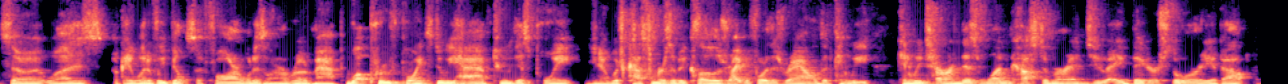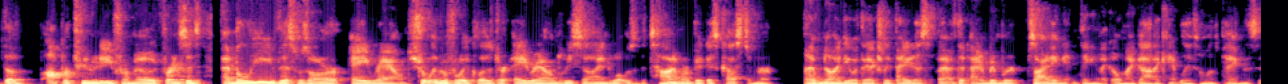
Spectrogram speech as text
So it was, okay, what have we built so far? What is on our roadmap? What proof points do we have to this point? You know, which customers have we closed right before this round? And can we can we turn this one customer into a bigger story about the opportunity for mode? For instance, I believe this was our A round. Shortly before we closed our A round, we signed what was at the time our biggest customer I have no idea what they actually paid us. I remember signing it and thinking like, "Oh my god, I can't believe someone's paying this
